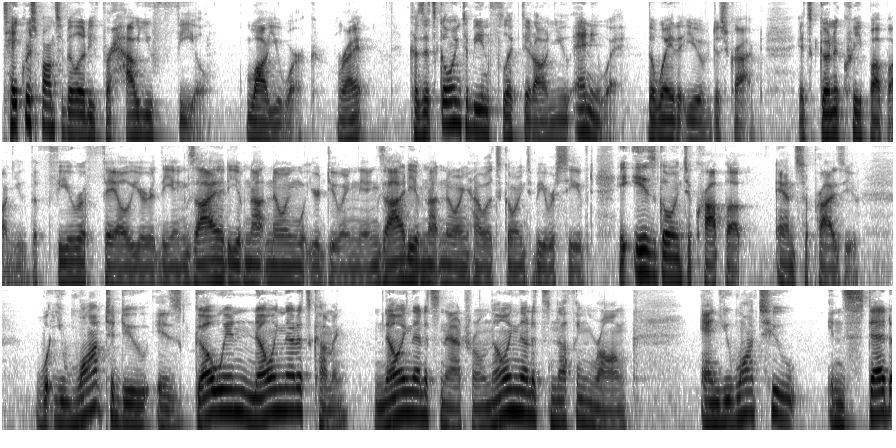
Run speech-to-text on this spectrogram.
take responsibility for how you feel while you work, right? Because it's going to be inflicted on you anyway, the way that you have described. It's going to creep up on you the fear of failure, the anxiety of not knowing what you're doing, the anxiety of not knowing how it's going to be received. It is going to crop up and surprise you. What you want to do is go in knowing that it's coming, knowing that it's natural, knowing that it's nothing wrong, and you want to instead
